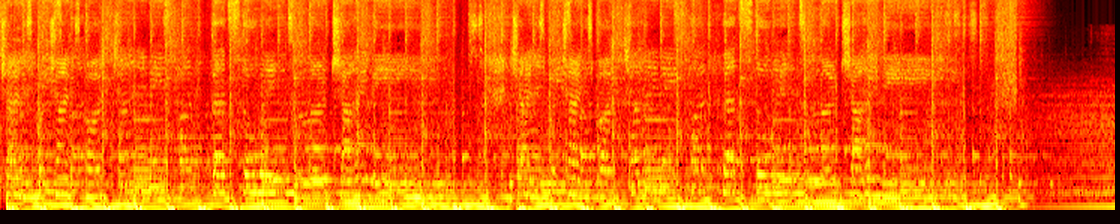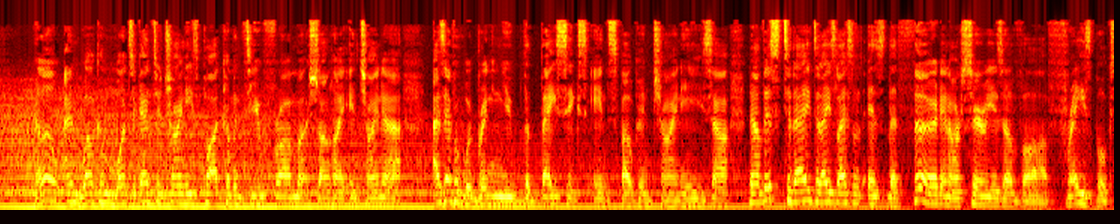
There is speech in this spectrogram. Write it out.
Chinese Pod, Chinese Pod, Chinese Pod. That's the way to learn Chinese. Chinese Pod, Chinese Pod, Chinese Pod. That's the way to learn Chinese. Hello and welcome once again to Chinese Pod coming to you from Shanghai in China. As ever, we're bringing you the basics in spoken Chinese. Uh, now, this today, today's lesson is the third in our series of uh, phrase books.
